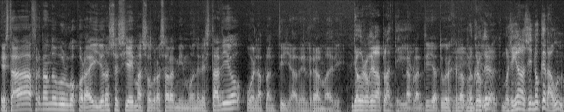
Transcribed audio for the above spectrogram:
Está Fernando Burgos por ahí. Yo no sé si hay más obras ahora mismo en el estadio o en la plantilla del Real Madrid. Yo creo que la plantilla. ¿En la plantilla? ¿Tú crees que la Yo plantilla? creo que, como sigan así, no queda uno.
